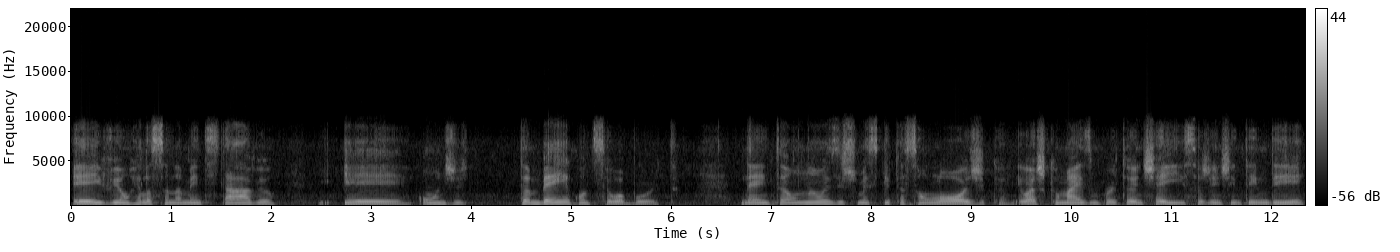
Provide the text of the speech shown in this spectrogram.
é, e vê um relacionamento estável é, onde também aconteceu o aborto. Né? Então não existe uma explicação lógica. Eu acho que o mais importante é isso, a gente entender,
